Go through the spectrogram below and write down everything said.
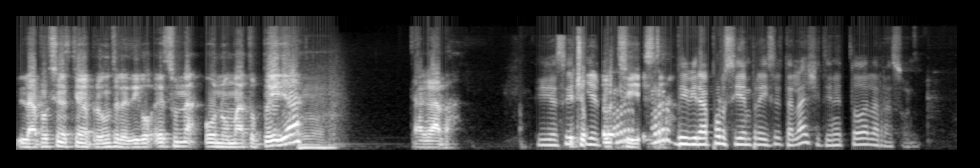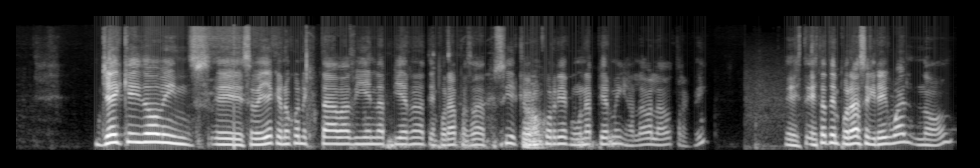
La próxima vez que me pregunte le digo, ¿es una onomatopeya? Cagada. Y, el vivirá por siempre, dice Talashi, tiene toda la razón. J.K. Dobbins eh, se veía que no conectaba bien la pierna la temporada pasada. Pues sí, el cabrón corría con una pierna y jalaba la otra. Este, ¿Esta temporada seguirá igual? No,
